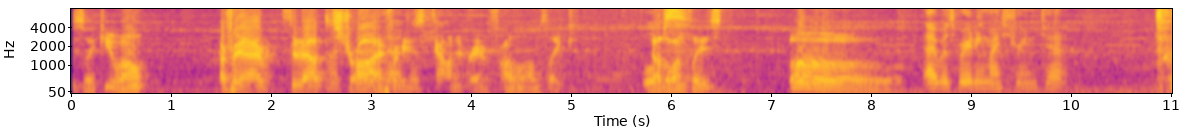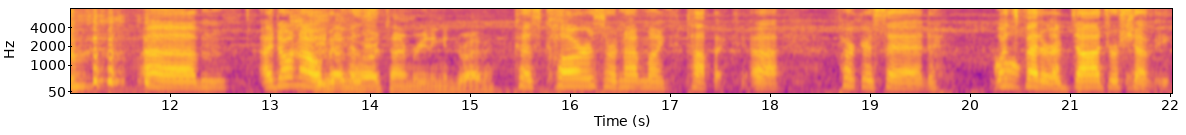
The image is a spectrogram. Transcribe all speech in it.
He's like, you won't. I forget. I threw out the Let's straw. I it forget back. he's down it right in front of him. I was like, another one, please. Oh. I was reading my stream chat. um, I don't know he has a hard time reading and driving. because cars are not my topic. Uh, Parker said, "What's Oh, better, that's- Dodge or Chevy?"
